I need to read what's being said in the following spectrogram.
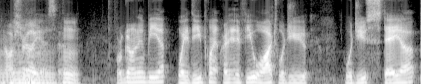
in Australia. So Mhm. we're going to be up. Wait, do you plan? If you watch, would you, would you stay up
